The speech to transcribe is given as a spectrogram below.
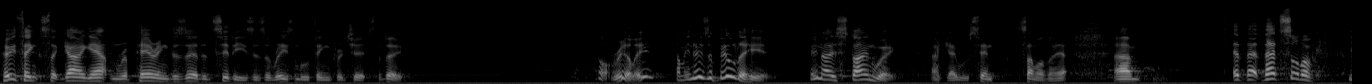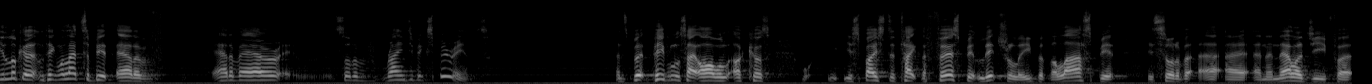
Who thinks that going out and repairing deserted cities is a reasonable thing for a church to do? Not really. I mean, who's a builder here? Who knows stonework? Okay, we'll send some of them out. Um, that, that's sort of, you look at it and think, well, that's a bit out of, out of our uh, sort of range of experience. And people will say, oh, well, uh, of course, you're supposed to take the first bit literally, but the last bit is sort of a, a, an analogy for,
